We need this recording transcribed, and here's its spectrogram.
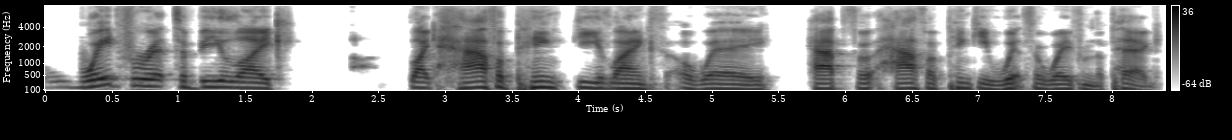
wait for it to be like like half a pinky length away, half a, half a pinky width away from the peg.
